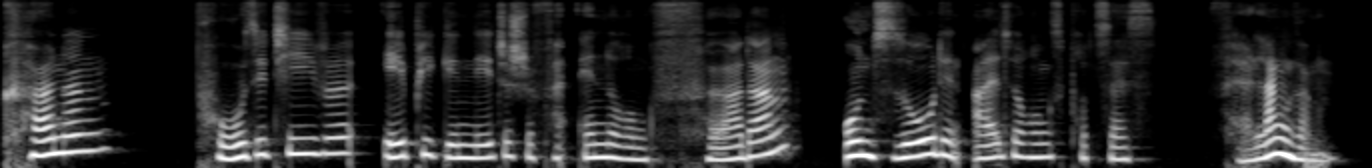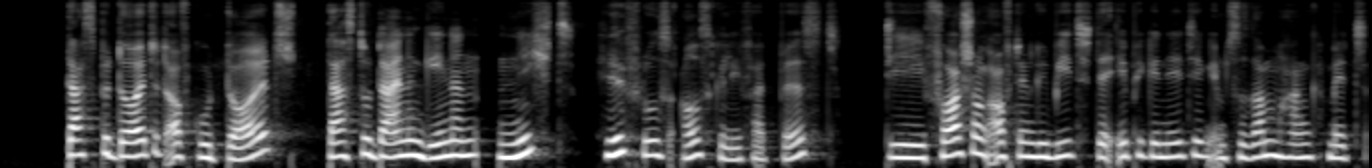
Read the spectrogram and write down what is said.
können positive epigenetische Veränderung fördern und so den Alterungsprozess verlangsamen. Das bedeutet auf gut Deutsch, dass du deinen Genen nicht hilflos ausgeliefert bist. Die Forschung auf dem Gebiet der Epigenetik im Zusammenhang mit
